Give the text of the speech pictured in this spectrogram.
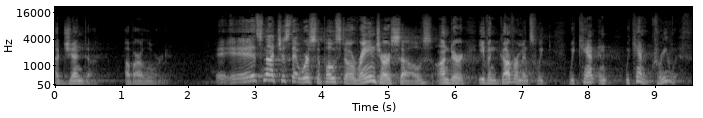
agenda of our Lord. It's not just that we're supposed to arrange ourselves under even governments we, we, can't, we can't agree with.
